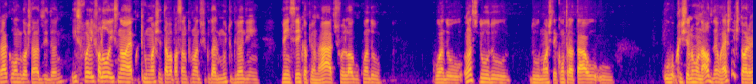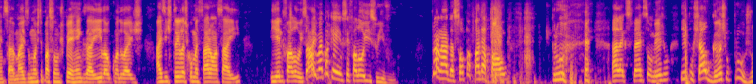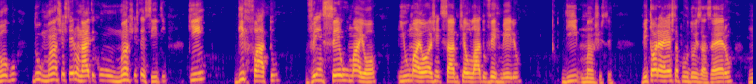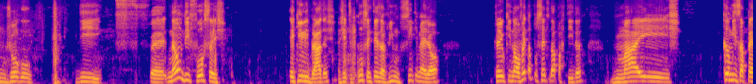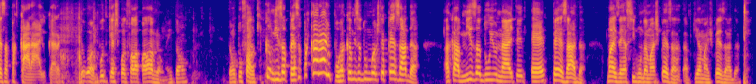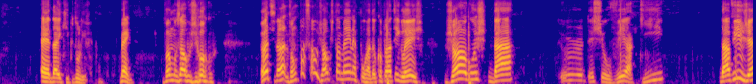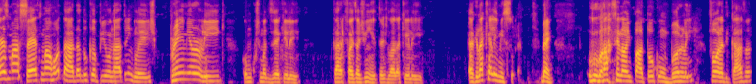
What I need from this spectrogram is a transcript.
Será que o homem gostava do Zidane? Isso foi, ele falou isso na época que o Manchester estava passando por uma dificuldade muito grande em vencer campeonatos. Foi logo quando, quando antes do, do, do Manchester contratar o, o, o, Cristiano Ronaldo, né? O resto é história, a gente sabe. Mas o Manchester passou uns perrengues aí logo quando as, as estrelas começaram a sair. E ele falou isso. Ah, mas para que você falou isso, Ivo? Pra nada, só para pagar pau pro Alex Ferguson mesmo e puxar o gancho pro jogo do Manchester United com o Manchester City, que de fato venceu o maior e o maior a gente sabe que é o lado vermelho de Manchester. Vitória esta por 2 a 0, um jogo de é, não de forças equilibradas. A gente com certeza viu um City melhor. Creio que 90% da partida, mas camisa pesa pra caralho, cara. Eu, ó, podcast pode falar palavrão, né? Então, então eu tô falando que camisa pesa pra caralho, porra. A camisa do Manchester é pesada. A camisa do United é pesada, mas é a segunda mais pesada, tá? Porque a mais pesada é da equipe do Liverpool. Bem, vamos ao jogo Antes, né, vamos passar os jogos também, né, porra, do Campeonato Inglês. Jogos da. Deixa eu ver aqui. Da 27 rodada do Campeonato Inglês, Premier League, como costuma dizer aquele cara que faz as vinhetas lá daquele. É daquela emissora. Bem, o Arsenal empatou com o Burley fora de casa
